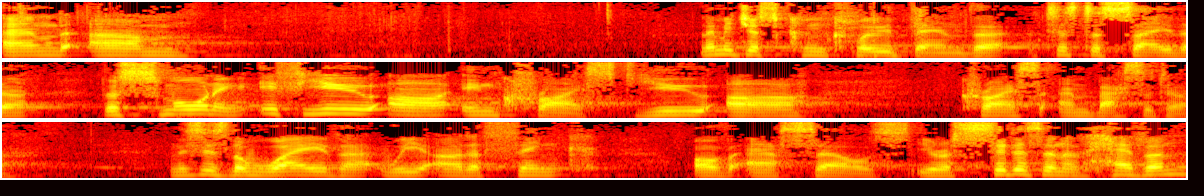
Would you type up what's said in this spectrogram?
And um, let me just conclude then that, just to say that this morning, if you are in Christ, you are Christ's ambassador. And this is the way that we are to think of ourselves. You're a citizen of heaven.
